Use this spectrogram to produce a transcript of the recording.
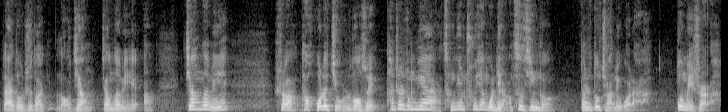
大家都知道老江江泽民啊，江泽民是吧？他活了九十多岁，他这中间啊曾经出现过两次心梗，但是都抢救过来了，都没事啊。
